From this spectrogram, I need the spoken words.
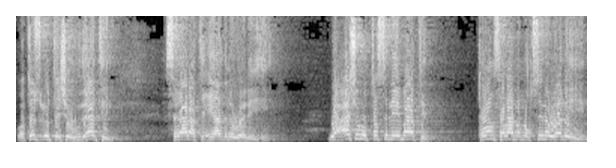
Wa tiscu tashahudaatin sagaal atixiyaadna waa leeyihiin wa cashru tasliimaatin toban salaama noqsina waa leeyihiin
